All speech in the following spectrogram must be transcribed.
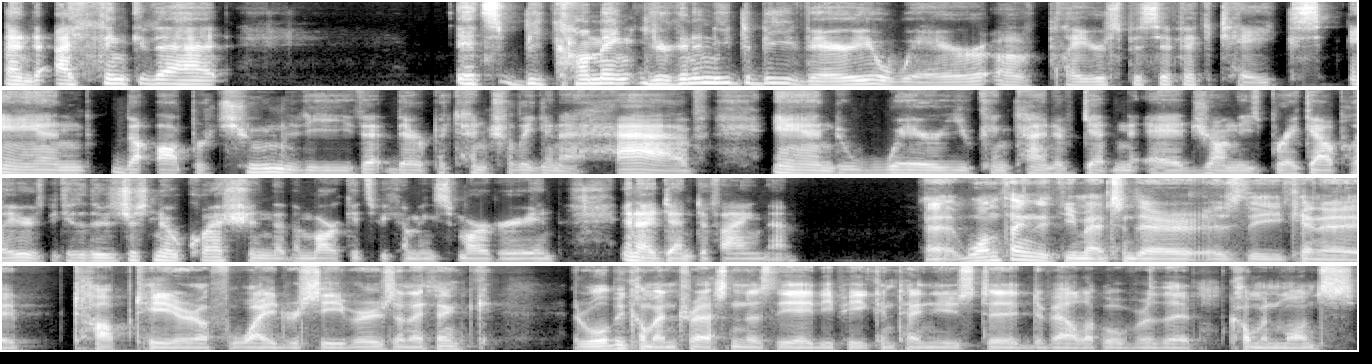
and I think that it's becoming you're going to need to be very aware of player specific takes and the opportunity that they're potentially going to have and where you can kind of get an edge on these breakout players because there's just no question that the market's becoming smarter in in identifying them. Uh, one thing that you mentioned there is the kind of top tier of wide receivers and i think it will become interesting as the adp continues to develop over the coming months.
